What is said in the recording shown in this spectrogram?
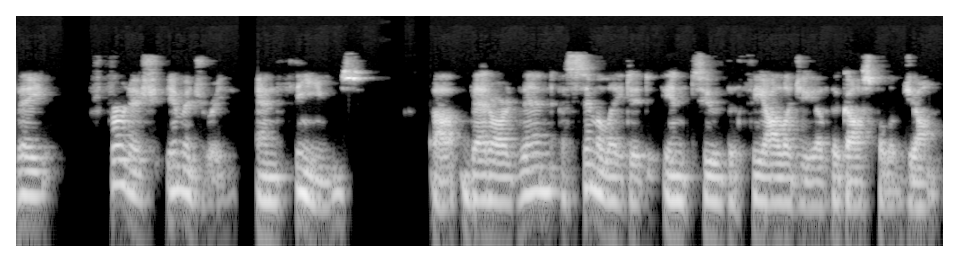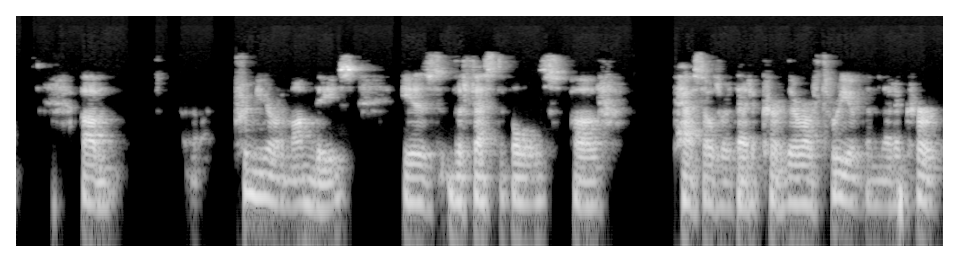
they furnish imagery and themes uh, that are then assimilated into the theology of the Gospel of John. Um, premier among these is the festivals of Passover that occur. There are three of them that occur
